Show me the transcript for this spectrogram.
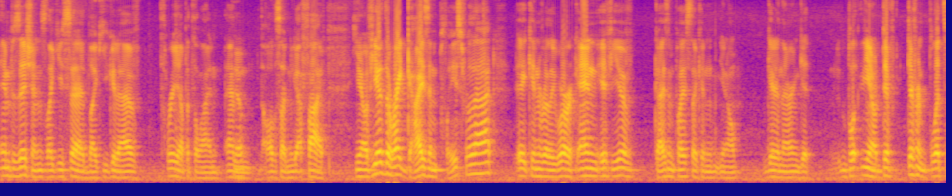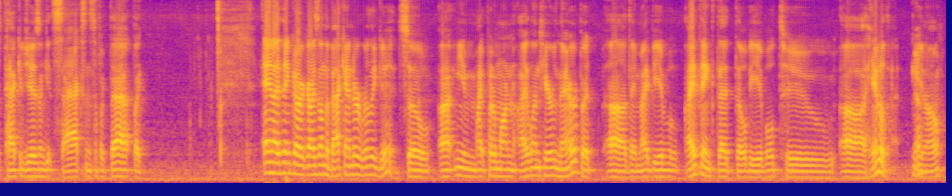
in positions, like you said, like you could have three up at the line, and all of a sudden you got five. You know, if you have the right guys in place for that, it can really work. And if you have guys in place that can, you know, get in there and get, you know, diff- different blitz packages and get sacks and stuff like that, like. And I think our guys on the back end are really good. So uh, you might put them on an island here and there, but uh, they might be able. I think that they'll be able to uh, handle that. Yeah. You know,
